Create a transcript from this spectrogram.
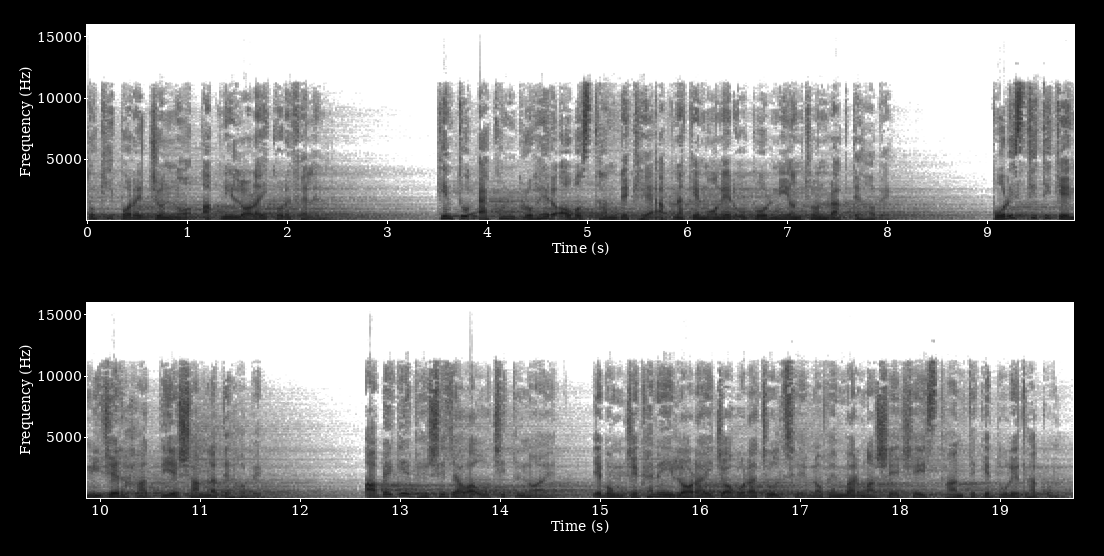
তো কি পরের জন্য আপনি লড়াই করে ফেলেন। কিন্তু এখন গ্রহের অবস্থান দেখে আপনাকে মনের উপর নিয়ন্ত্রণ রাখতে হবে। পরিস্থিতিকে নিজের হাত দিয়ে সামলাতে হবে। আবেগে ভেসে যাওয়া উচিত নয় এবং যেখানেই লড়াই জগড়া চলছে, নভেম্বর মাসে সেই স্থান থেকে দূরে থাকুন।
